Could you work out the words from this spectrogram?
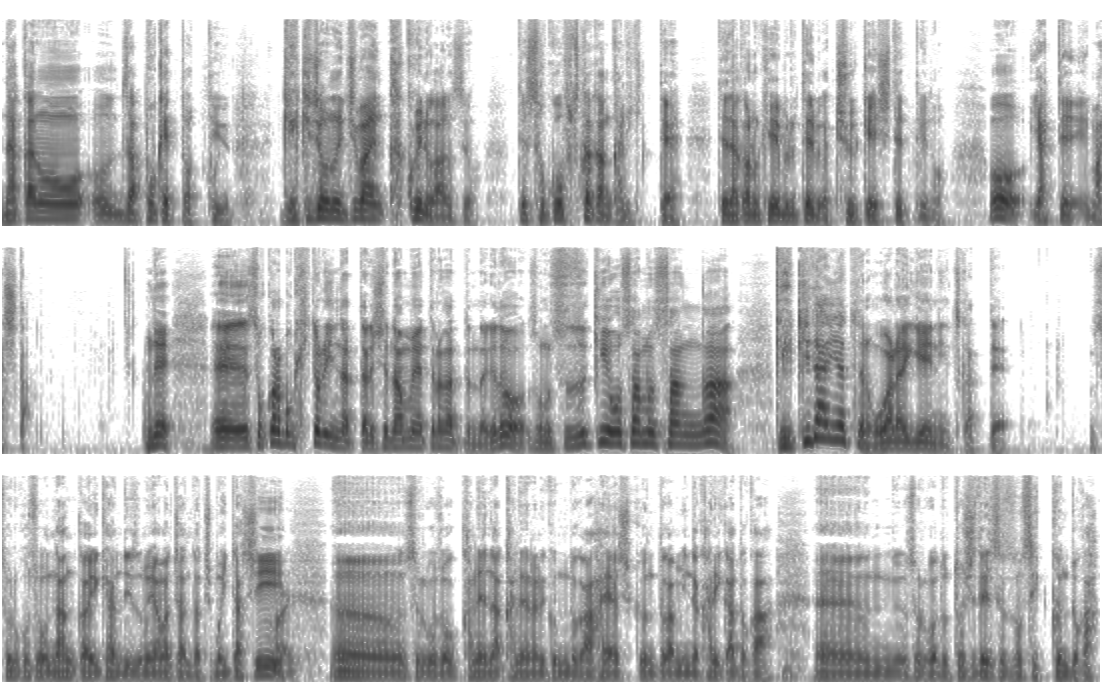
中野ザ・ポケットっていう劇場の一番かっこいいのがあるんですよ。でそこを2日間借り切ってで中野ケーブルテレビが中継してっていうのをやってました。で、えーそこから僕一人になったりして何もやってなかったんだけどその鈴木おさむさんが劇団やってたのお笑い芸人使って。それこそ南海キャンディーズも山ちゃんたちもいたし、はい。うんそれこそ金な金成君とか林君とかみんなカリカとか、うんそれこそ都市伝説の関君とか、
